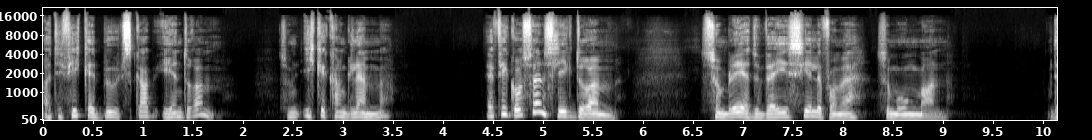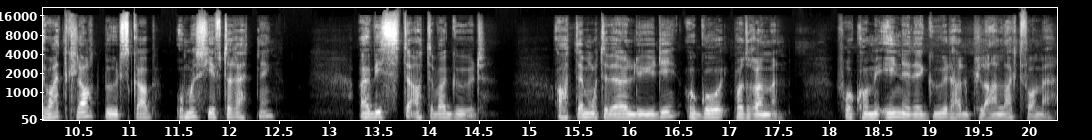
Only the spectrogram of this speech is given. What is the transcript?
at de fikk et budskap i en drøm som de ikke kan glemme. Jeg fikk også en slik drøm som ble et veiskille for meg som ung mann. Det var et klart budskap om å skifte retning og jeg visste at det var Gud, og at jeg måtte være lydig og gå på drømmen for å komme inn i det Gud hadde planlagt for meg.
